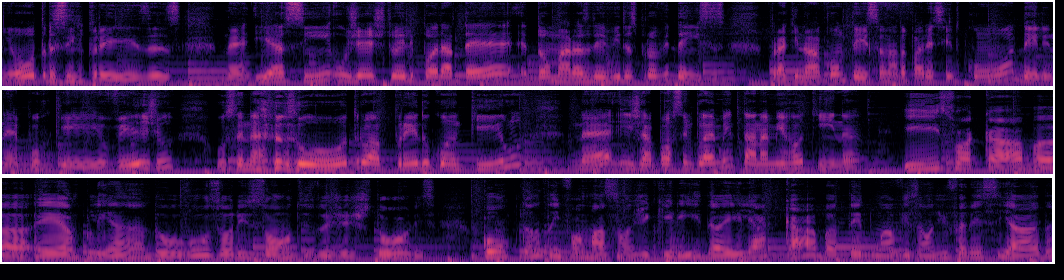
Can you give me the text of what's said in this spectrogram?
em outras empresas, né? e assim o gestor ele pode até tomar as devidas providências para que não aconteça nada parecido com a dele, né? porque eu vejo o cenário do outro, aprendo com aquilo né? E já posso implementar na minha rotina. E isso acaba é, ampliando os horizontes dos gestores. Com tanta informação adquirida, ele acaba tendo uma visão diferenciada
